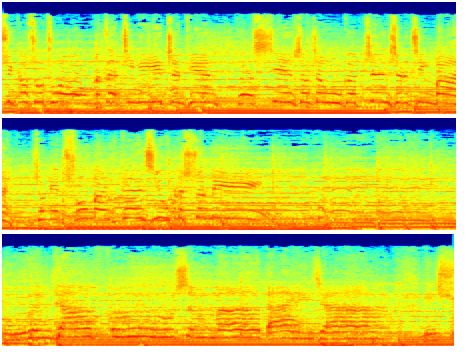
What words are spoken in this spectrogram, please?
宣告说：主啊，我们在今天一整天都要献上这五个真实的敬拜，求你充满更新我们的生命。无论要付什么代价，你说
